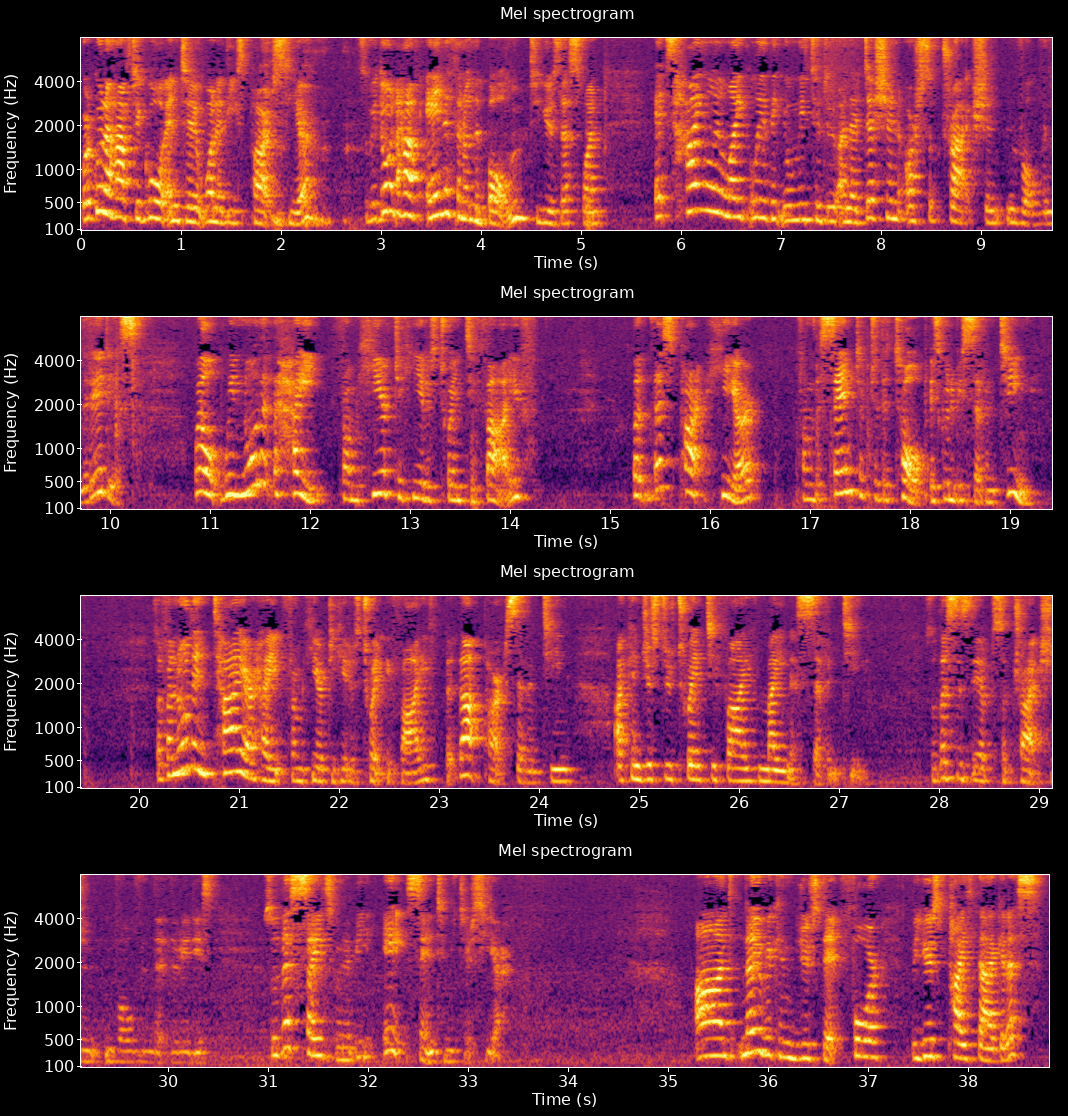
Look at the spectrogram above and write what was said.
we're going to have to go into one of these parts here. So we don't have anything on the bottom to use this one. It's highly likely that you'll need to do an addition or subtraction involving the radius. Well, we know that the height from here to here is 25, but this part here, from the centre to the top, is going to be 17. So if I know the entire height from here to here is 25, but that part's 17, I can just do 25 minus 17. So this is the subtraction involving the, the radius. So this side's going to be 8 centimetres here. And now we can use step 4. We use Pythagoras.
